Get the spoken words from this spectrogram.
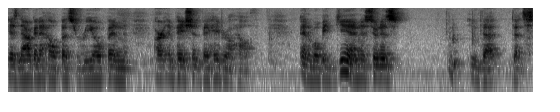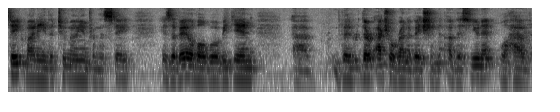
is now going to help us reopen our inpatient behavioral health. And we'll begin as soon as that, that state money, the 2 million from the state is available, we'll begin uh, the, the actual renovation of this unit. We'll have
